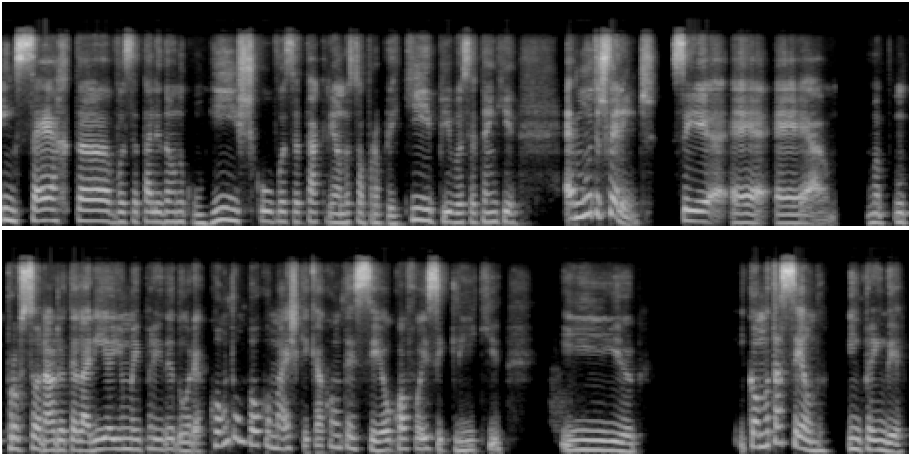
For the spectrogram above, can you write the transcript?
incerta, você está lidando com risco, você está criando a sua própria equipe, você tem que é muito diferente ser é, é, uma, um profissional de hotelaria e uma empreendedora. Conta um pouco mais o que, que aconteceu, qual foi esse clique e, e como está sendo empreender.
